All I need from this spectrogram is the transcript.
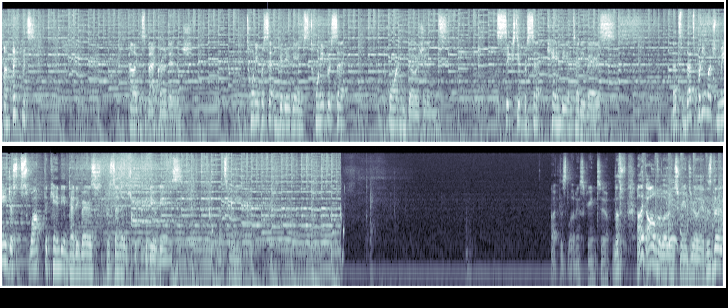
I like this. I like this background image. 20% video games, 20% porn dojins, 60% candy and teddy bears. That's that's pretty much me. Just swap the candy and teddy bears percentage with the video games. That's me. Loading screen too. That's, I like all of the loading screens really. This is the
